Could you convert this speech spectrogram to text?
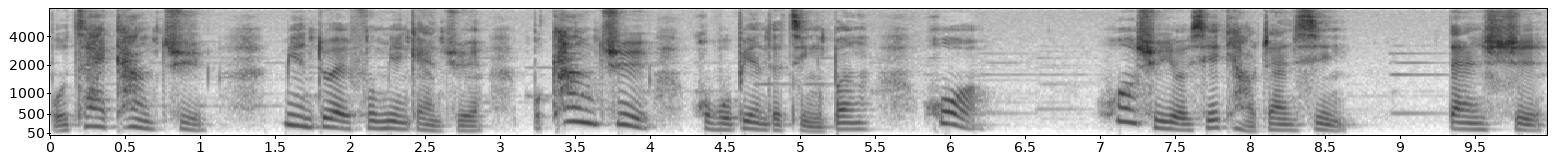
不再抗拒，面对负面感觉，不抗拒或不变得紧绷，或或许有些挑战性。但是，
